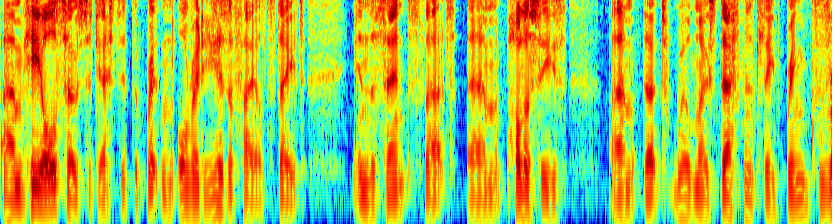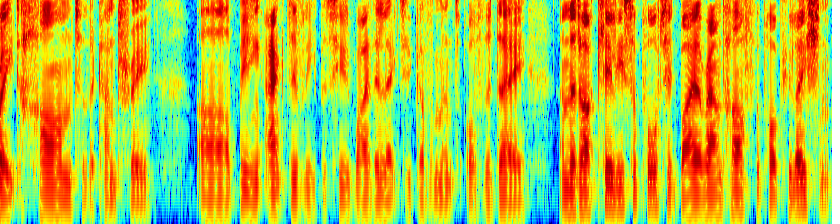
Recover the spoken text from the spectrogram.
Um, he also suggested that Britain already is a failed state in the sense that um, policies um, that will most definitely bring great harm to the country are being actively pursued by the elected government of the day and that are clearly supported by around half the population.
